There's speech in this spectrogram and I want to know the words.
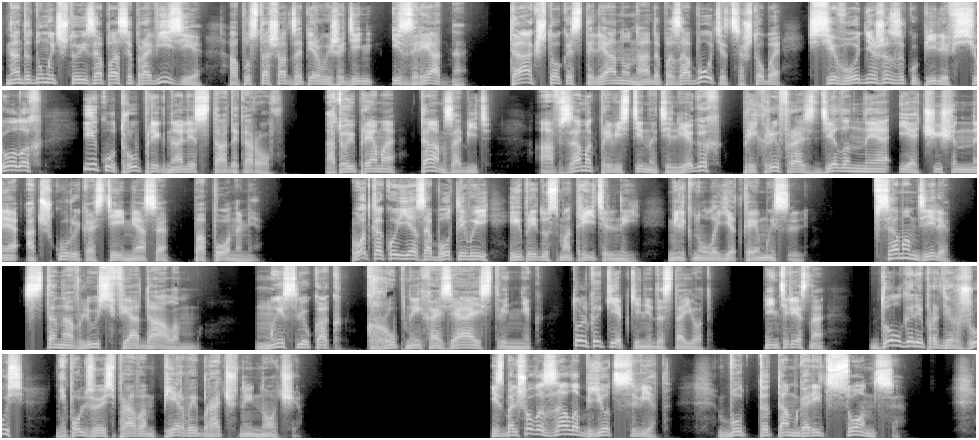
Надо думать, что и запасы провизии опустошат за первый же день изрядно. Так что Костеляну надо позаботиться, чтобы сегодня же закупили в селах и к утру пригнали стадо коров. А то и прямо там забить, а в замок привезти на телегах, прикрыв разделанное и очищенное от шкуры костей мясо попонами. «Вот какой я заботливый и предусмотрительный», — мелькнула едкая мысль. «В самом деле, становлюсь феодалом. Мыслю как крупный хозяйственник, только кепки не достает. Интересно, долго ли продержусь не пользуясь правом первой брачной ночи. Из большого зала бьет свет, будто там горит солнце.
